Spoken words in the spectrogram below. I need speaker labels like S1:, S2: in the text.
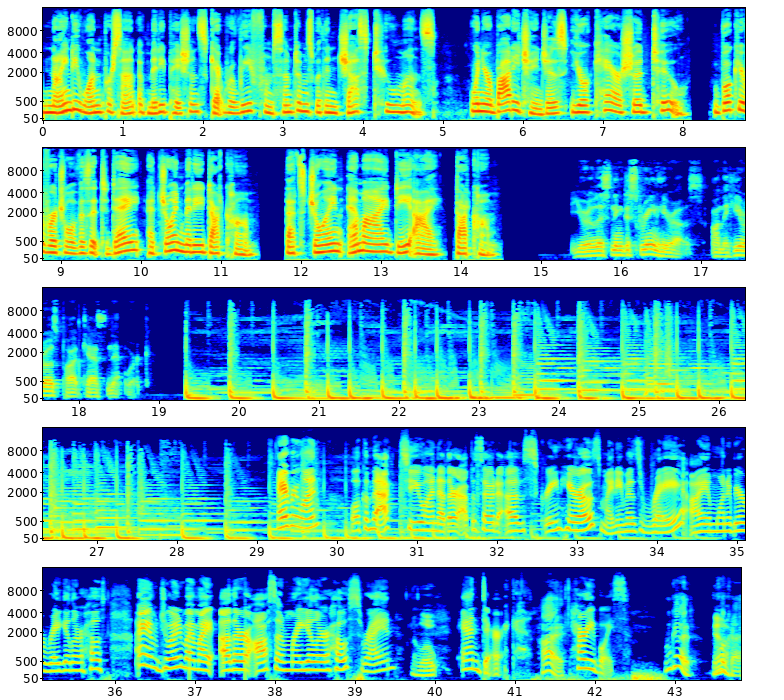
S1: 91% of MIDI patients get relief from symptoms within just two months. When your body changes, your care should too. Book your virtual visit today at joinmidi.com. That's joinmidi.com.
S2: You're listening to Screen Heroes on the Heroes Podcast Network.
S3: Hey everyone, welcome back to another episode of Screen Heroes. My name is Ray. I am one of your regular hosts. I am joined by my other awesome regular hosts, Ryan
S4: Hello.
S3: and Derek.
S5: Hi,
S3: How are you boys?
S5: I'm good.
S4: Yeah.
S5: I'm okay.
